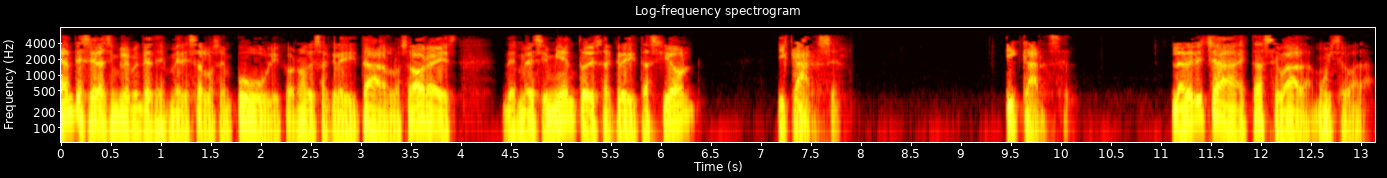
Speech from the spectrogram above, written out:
antes era simplemente desmerecerlos en público, ¿no? Desacreditarlos. Ahora es desmerecimiento, desacreditación y cárcel. Y cárcel. La derecha está cebada, muy cebada.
